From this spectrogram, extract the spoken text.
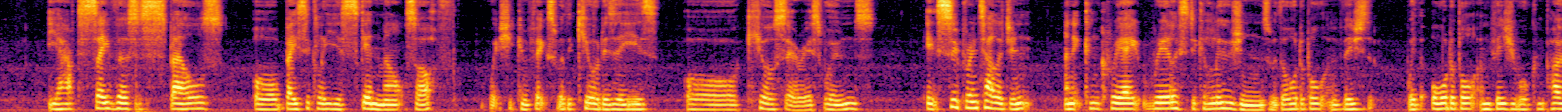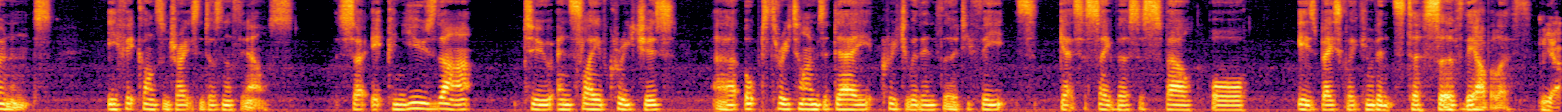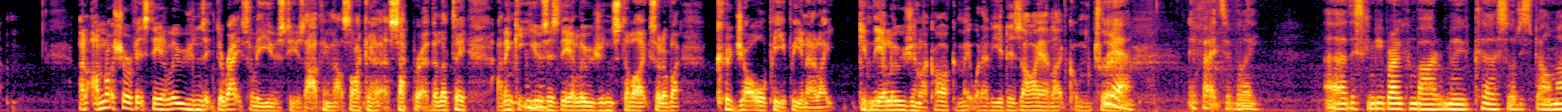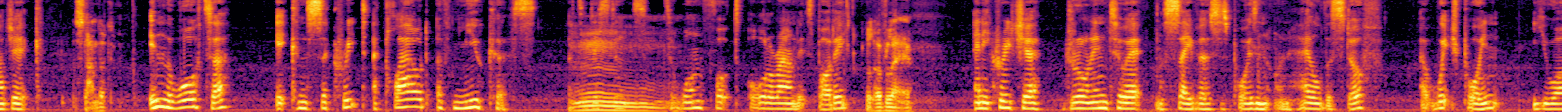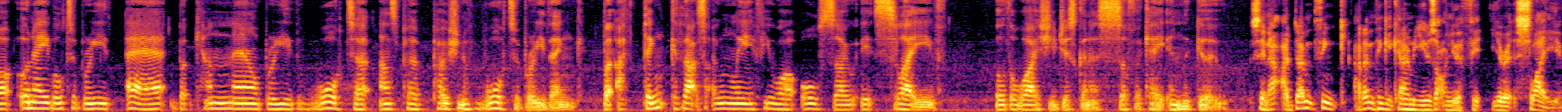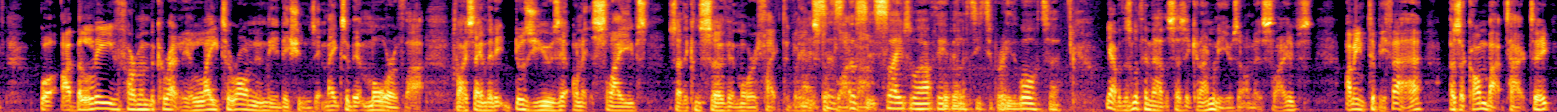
you have to save versus spells, or basically your skin melts off, which you can fix with a cure disease or cure serious wounds. It's super intelligent and it can create realistic illusions with audible and vis- with audible and visual components if it concentrates and does nothing else. So it can use that to enslave creatures uh, up to three times a day. Creature within 30 feet gets a save versus spell or is basically convinced to serve the aboleth. yeah. And I'm not sure if it's the illusions it directly used to use that. I think that's like a, a separate ability. I think it uses the illusions to like sort of like cajole people. You know, like give them the illusion like, oh, I can make whatever you desire like come true. Yeah, effectively. Uh, this can be broken by remove curse or dispel magic. Standard. In the water, it can secrete a cloud of mucus at a distance to mm. one foot all around its body. Lovely. Any creature drawn into it must save versus poison or inhale the stuff, at which point you are unable to breathe air but can now breathe water as per potion of water breathing. But I think that's only if you are also its slave, otherwise, you're just gonna suffocate in the goo. See now, I don't think I don't think it can only use it on you if you're its slave, but I believe, if I remember correctly, later on in the editions, it makes a bit more of that by saying that it does use it on its slaves so they can serve it more effectively and stuff says like thus that. its slaves will have the ability to breathe water. Yeah, but there's nothing there that says it can only use it on its slaves. I mean, to be fair, as a combat tactic,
